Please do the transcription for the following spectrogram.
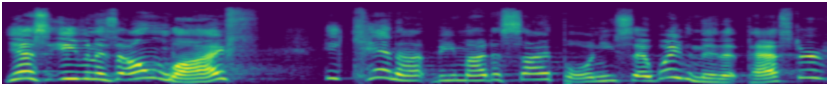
yes, even his own life, he cannot be my disciple. And you say, wait a minute, Pastor.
